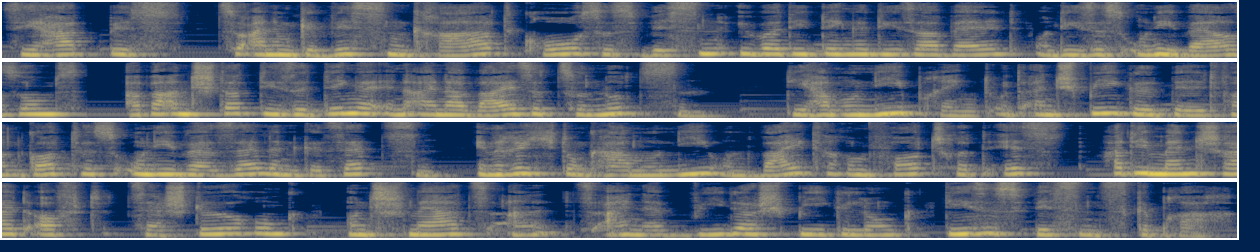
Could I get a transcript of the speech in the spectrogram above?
Sie hat bis zu einem gewissen Grad großes Wissen über die Dinge dieser Welt und dieses Universums, aber anstatt diese Dinge in einer Weise zu nutzen, die Harmonie bringt und ein Spiegelbild von Gottes universellen Gesetzen in Richtung Harmonie und weiterem Fortschritt ist, hat die Menschheit oft Zerstörung und Schmerz als eine Widerspiegelung dieses Wissens gebracht,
